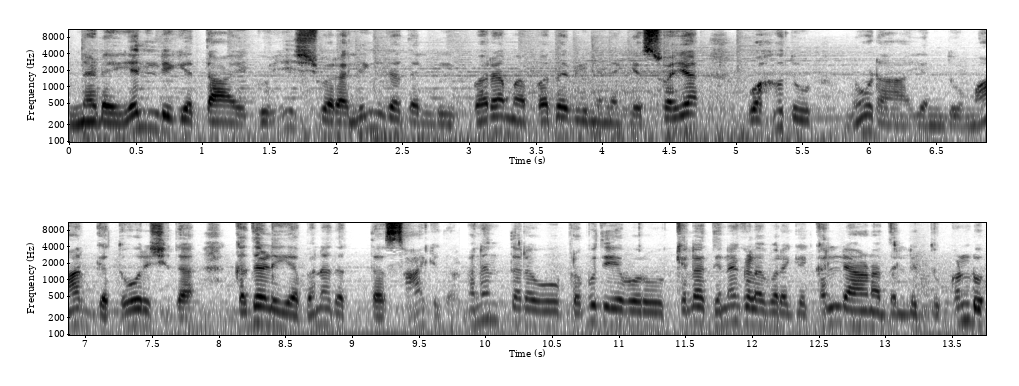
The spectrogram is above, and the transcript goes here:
ನಡೆ ಎಲ್ಲಿಗೆ ತಾಯಿ ಗುಹೇಶ್ವರ ಲಿಂಗದಲ್ಲಿ ಪರಮ ಪದವಿ ನನಗೆ ಸ್ವಯ ವಹುದು. ನೋಡ ಎಂದು ಮಾರ್ಗ ತೋರಿಸಿದ ಕದಳಿಯ ಬನದತ್ತ ಸಾಗಿದಳು ಅನಂತರವು ಪ್ರಭುದೇವರು ಕೆಲ ದಿನಗಳವರೆಗೆ ಕಲ್ಯಾಣದಲ್ಲಿದ್ದುಕೊಂಡು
